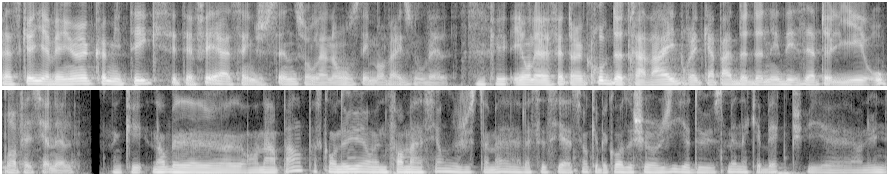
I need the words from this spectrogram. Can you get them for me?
parce qu'il y avait eu un comité qui s'était fait à Sainte-Justine sur l'annonce des mauvaises nouvelles. Et on avait fait un groupe de travail pour être capable de donner des ateliers aux professionnels. OK. Non, ben, euh, on en parle parce qu'on a eu une formation justement à l'Association québécoise de chirurgie il y a deux semaines à Québec, puis euh, on a eu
